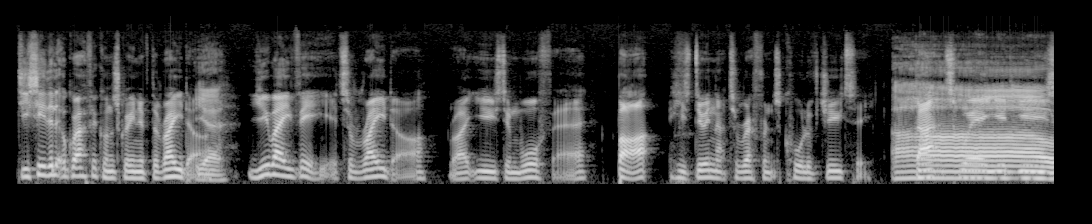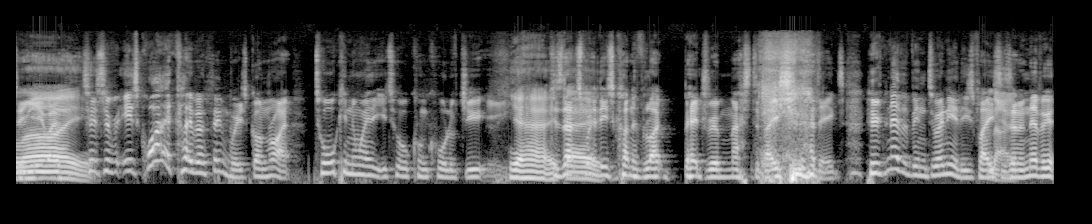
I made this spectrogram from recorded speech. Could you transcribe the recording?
Do you see the little graphic on screen of the radar? Yeah. UAV, it's a radar, right, used in warfare, but he's doing that to reference Call of Duty. That's where you'd ah, use a Oh, right. So it's, a, it's quite a clever thing where he's gone, right, talking the way that you talk on Call of Duty. Yeah, Because that's where these kind of like bedroom masturbation addicts who've never been to any of these places No. and are never.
